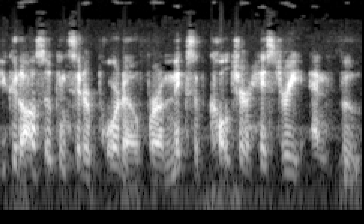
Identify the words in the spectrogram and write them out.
You could also consider Porto for a mix of culture, history, and food.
